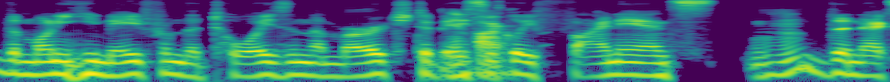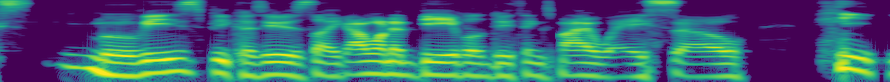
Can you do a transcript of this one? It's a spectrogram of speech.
the money he made from the toys and the merch to Empire. basically finance mhm. the next movies because he was like, I want to be able to do things my way. So he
